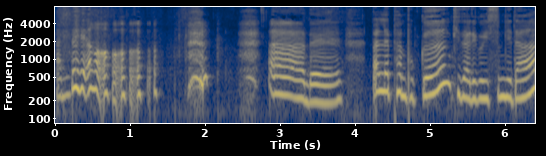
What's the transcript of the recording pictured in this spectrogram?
안 돼요! 아, 네. 빨래판 복근 기다리고 있습니다.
